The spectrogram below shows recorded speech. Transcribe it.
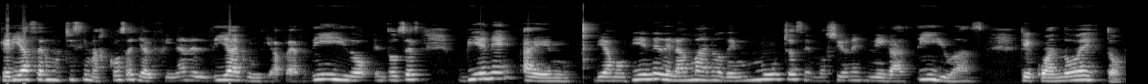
quería hacer muchísimas cosas y al final del día es un día perdido. Entonces viene, em, digamos, viene de la mano de muchas emociones negativas, que cuando esto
